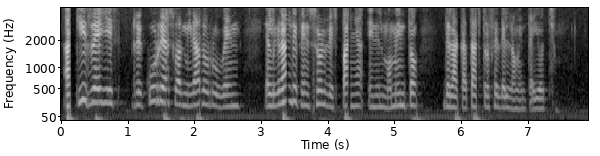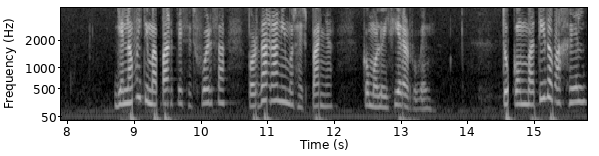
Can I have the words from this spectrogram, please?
Aquí Reyes recurre a su admirado Rubén, el gran defensor de España en el momento de la catástrofe del 98. Y en la última parte se esfuerza por dar ánimos a España como lo hiciera Rubén. Tu combatido bajel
